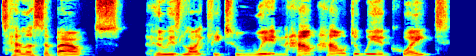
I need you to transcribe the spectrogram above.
tell us about who is likely to win? How how do we equate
